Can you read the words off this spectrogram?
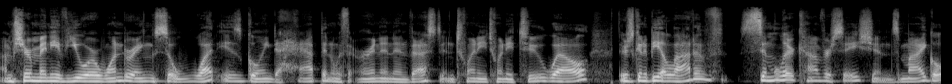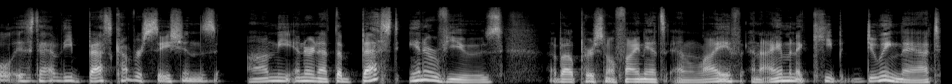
I'm sure many of you are wondering so, what is going to happen with Earn and Invest in 2022? Well, there's going to be a lot of similar conversations. My goal is to have the best conversations on the internet, the best interviews about personal finance and life, and I am going to keep doing that.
